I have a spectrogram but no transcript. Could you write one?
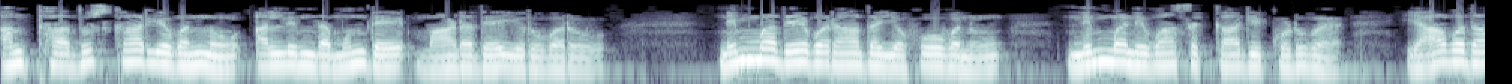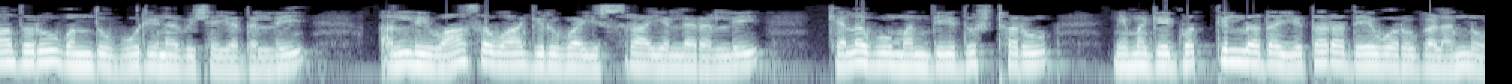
ಅಂಥ ದುಷ್ಕಾರ್ಯವನ್ನು ಅಲ್ಲಿಂದ ಮುಂದೆ ಮಾಡದೇ ಇರುವರು. ನಿಮ್ಮ ದೇವರಾದ ಯಹೋವನು ನಿಮ್ಮ ನಿವಾಸಕ್ಕಾಗಿ ಕೊಡುವ ಯಾವುದಾದರೂ ಒಂದು ಊರಿನ ವಿಷಯದಲ್ಲಿ, ಅಲ್ಲಿ ವಾಸವಾಗಿರುವ ಇಸ್ರಾಯೇಲರಲ್ಲಿ ಕೆಲವು ಮಂದಿ ದುಷ್ಟರು ನಿಮಗೆ ಗೊತ್ತಿಲ್ಲದ ಇತರ ದೇವರುಗಳನ್ನು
